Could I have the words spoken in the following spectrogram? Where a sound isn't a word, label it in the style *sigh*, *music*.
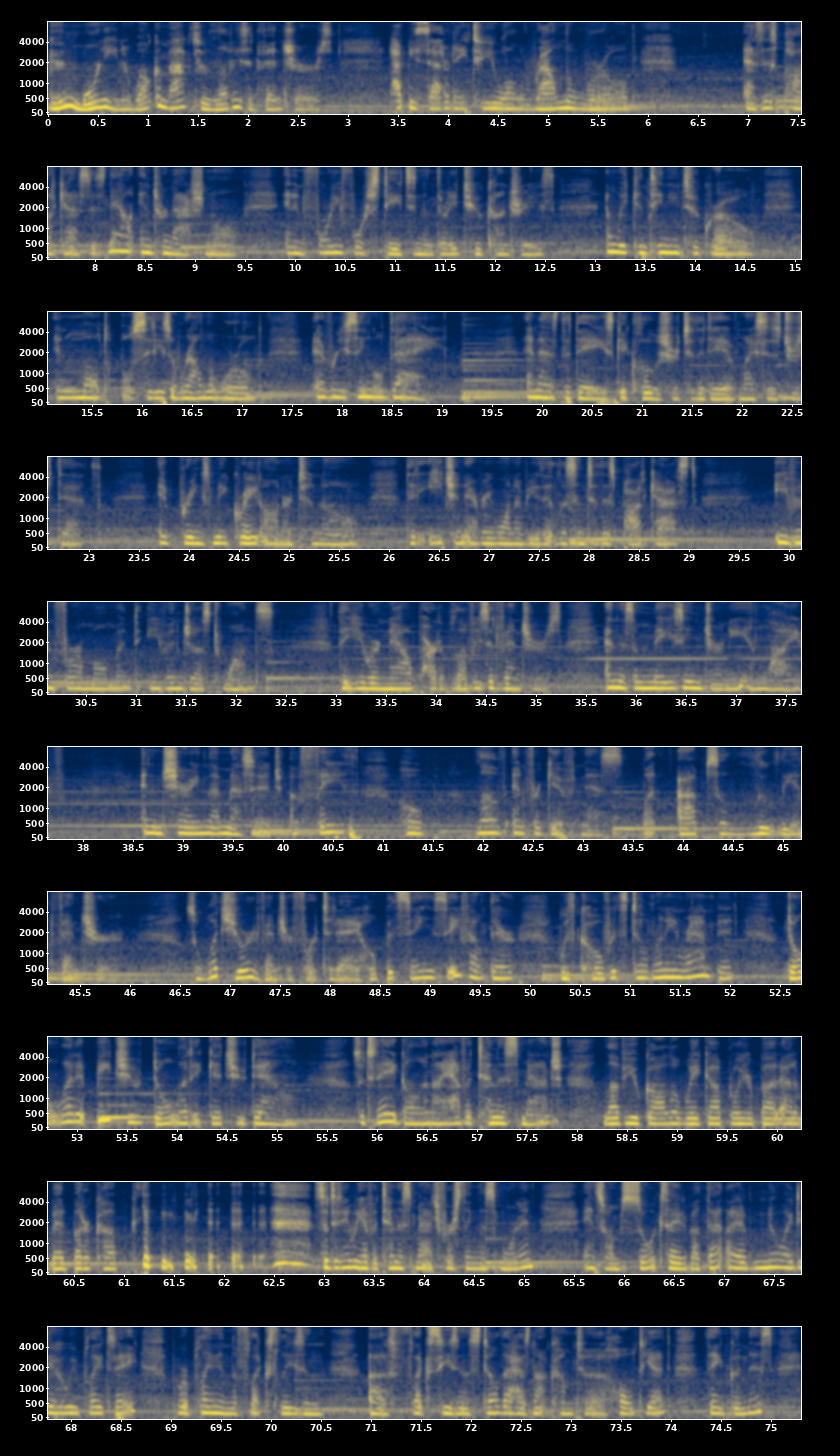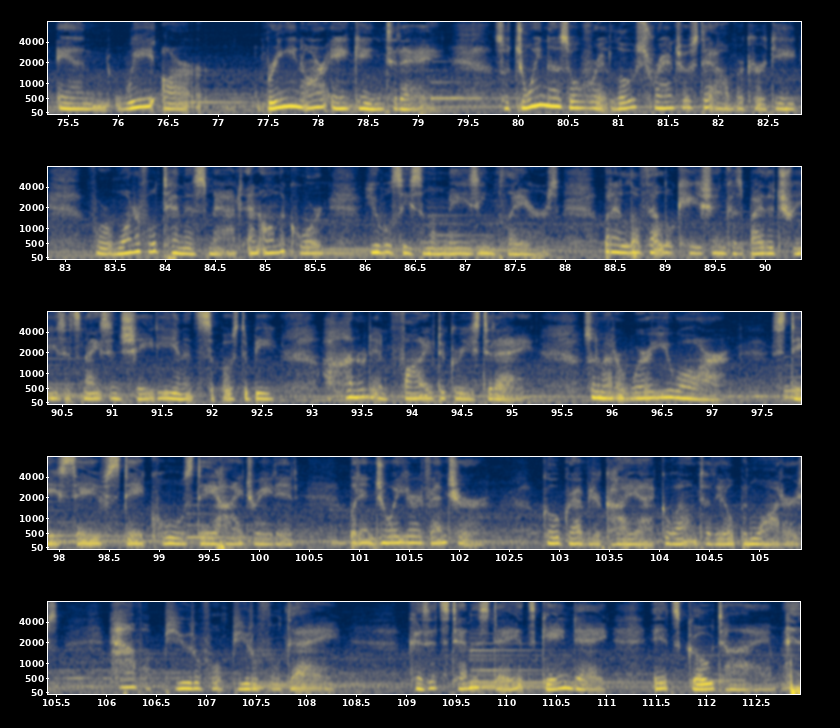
Good morning and welcome back to Lovey's Adventures. Happy Saturday to you all around the world. As this podcast is now international and in 44 states and in 32 countries, and we continue to grow in multiple cities around the world every single day. And as the days get closer to the day of my sister's death, it brings me great honor to know that each and every one of you that listen to this podcast even for a moment, even just once, that you are now part of Lovey's adventures and this amazing journey in life, and in sharing that message of faith, hope, love, and forgiveness, but absolutely adventure. So, what's your adventure for today? Hope it's staying safe out there with COVID still running rampant. Don't let it beat you, don't let it get you down. So today, Gala and I have a tennis match. Love you, Gala. Wake up, roll your butt out of bed, buttercup. *laughs* so today we have a tennis match first thing this morning. And so I'm so excited about that. I have no idea who we play today, but we're playing in the flex season, uh, flex season still. That has not come to a halt yet, thank goodness. And we are bringing our A game today. So join us over at Los Ranchos de Albuquerque for a wonderful tennis match. And on the court, you will see some amazing players. But I love that location because by the trees, it's nice and shady, and it's supposed to be 105 degrees today. So no matter where you are, stay safe, stay cool, stay hydrated, but enjoy your adventure. Go grab your kayak, go out into the open waters. Have a beautiful, beautiful day because it's tennis day, it's game day, it's go time. *laughs*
